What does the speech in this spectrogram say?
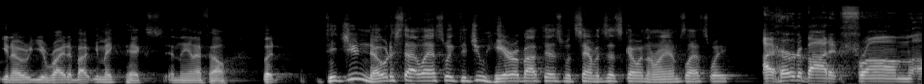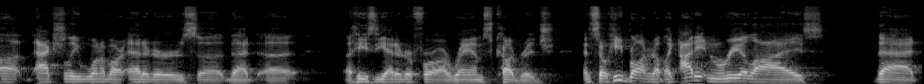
you know, you write about, you make picks in the NFL. But did you notice that last week? Did you hear about this with San Francisco and the Rams last week? I heard about it from uh, actually one of our editors uh, that uh, he's the editor for our Rams coverage. And so he brought it up. Like, I didn't realize that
